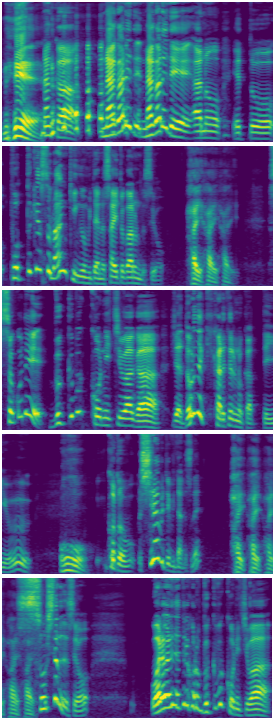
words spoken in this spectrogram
ねえなんか流れで流れであのえっとポッドキャストランキングみたいなサイトがあるんですよ。はいはいはい。そこで「ブックブックこんにちは」がじゃあどれだけ聞かれてるのかっていうことを調べてみたんですね。はいはいはいはいはいそしたらですよ我々でやってるこの「ブックブックこんにちは」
